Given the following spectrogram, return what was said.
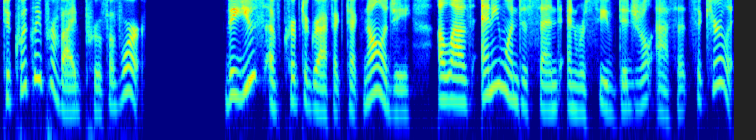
to quickly provide proof of work. The use of cryptographic technology allows anyone to send and receive digital assets securely.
